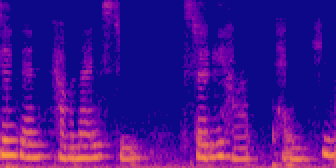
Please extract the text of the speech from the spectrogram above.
till then have a nice day study hard thank you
